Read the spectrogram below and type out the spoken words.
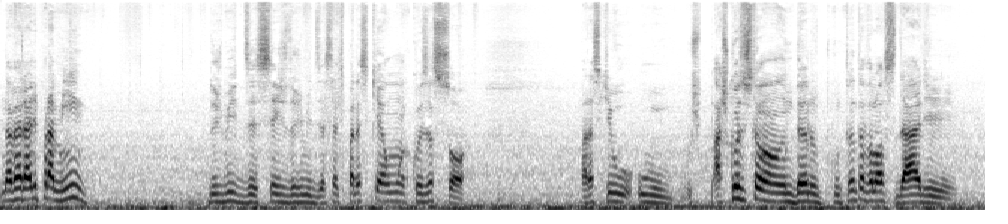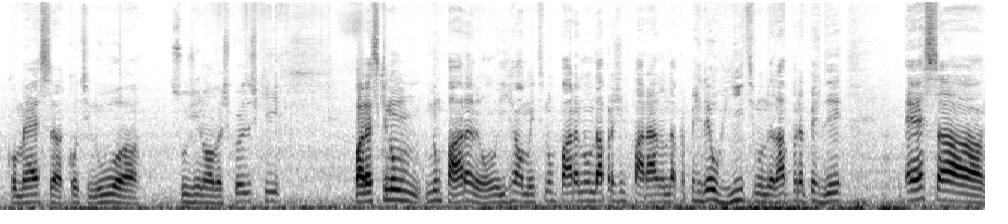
Na verdade, para mim, 2016 e 2017 parece que é uma coisa só. Parece que o, o, as coisas estão andando com tanta velocidade, começa, continua, surgem novas coisas que parece que não, não para não, e realmente não para, não dá pra gente parar, não dá pra perder o ritmo, não dá pra perder essa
